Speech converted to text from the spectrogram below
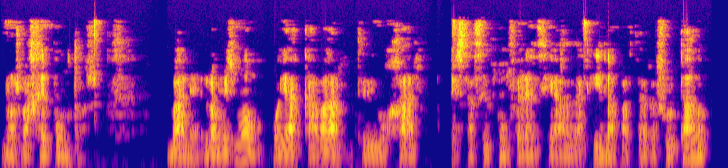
nos baje puntos. Vale, lo mismo voy a acabar de dibujar esta circunferencia de aquí, la parte del resultado,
